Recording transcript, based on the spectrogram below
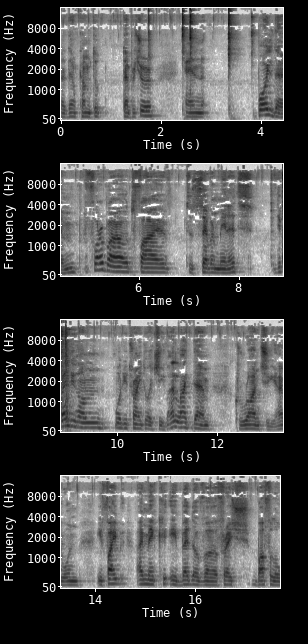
let them come to temperature and boil them for about five to seven minutes depending on what you're trying to achieve i like them crunchy i want if i i make a bed of uh, fresh buffalo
